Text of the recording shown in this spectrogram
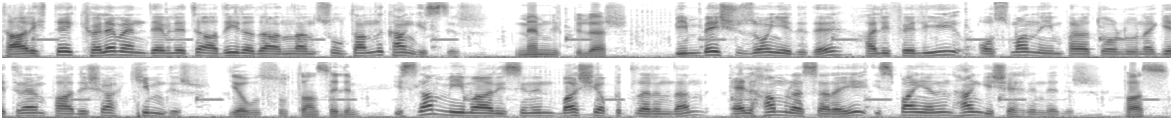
Tarihte Kölemen Devleti adıyla da anılan sultanlık hangisidir? Memlüklüler. 1517'de halifeliği Osmanlı İmparatorluğu'na getiren padişah kimdir? Yavuz Sultan Selim. İslam mimarisinin başyapıtlarından Elhamra Sarayı İspanya'nın hangi şehrindedir? Pas.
